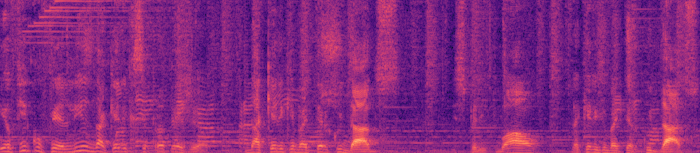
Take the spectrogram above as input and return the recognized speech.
eu fico feliz daquele que se protegeu, daquele que vai ter cuidados espiritual, daquele que vai ter cuidados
